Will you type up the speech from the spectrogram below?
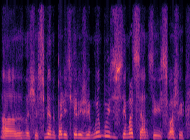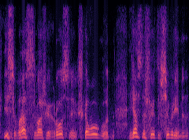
а, значит, смены политики режима, мы будем снимать санкции с ваших, и вас, с ваших родственников, с кого угодно. Ясно, что это все временно.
